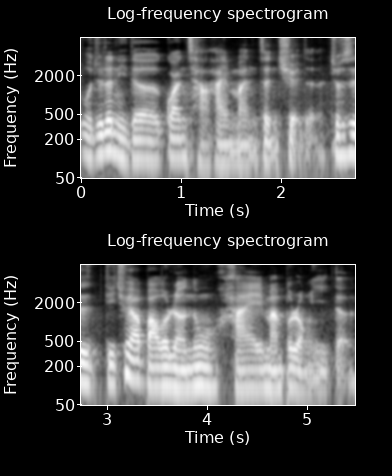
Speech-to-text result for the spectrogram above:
我觉得你的观察还蛮正确的，就是的确要把我惹怒还蛮不容易的。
